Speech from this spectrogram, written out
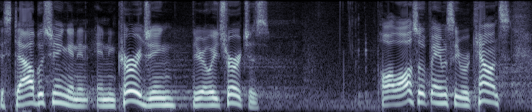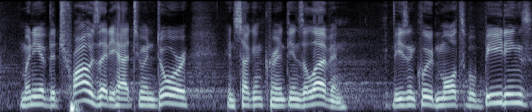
establishing and, and encouraging the early churches. Paul also famously recounts many of the trials that he had to endure in 2 Corinthians 11. These include multiple beatings,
